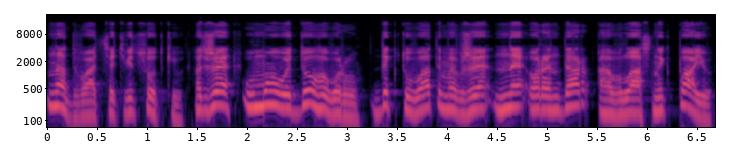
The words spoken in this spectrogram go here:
на 20%. Адже умови договору диктуватиме вже не орендар, а власник паю,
